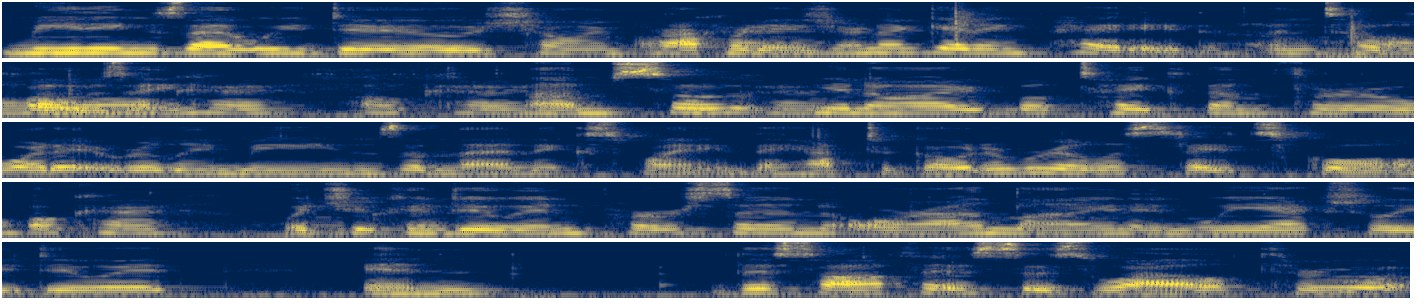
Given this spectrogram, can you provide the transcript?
meetings that we do showing properties, Okay. you're not getting paid until Oh, closing. Okay. Okay. Um, so, Okay. you know, I will take them through what it really means and then explain. They have to go to real estate school, okay. which you can do in person or online, and we actually do it in this office as well through a, a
